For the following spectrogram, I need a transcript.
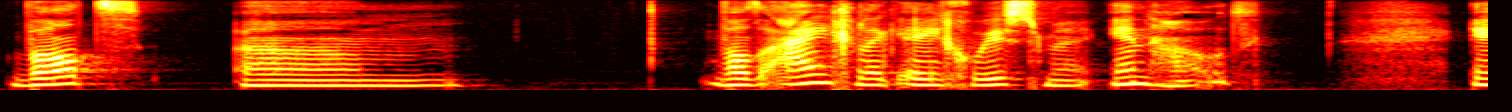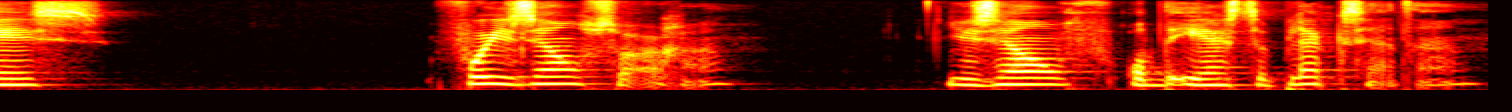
wat, um, wat eigenlijk egoïsme inhoudt, is voor jezelf zorgen. Jezelf op de eerste plek zetten.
